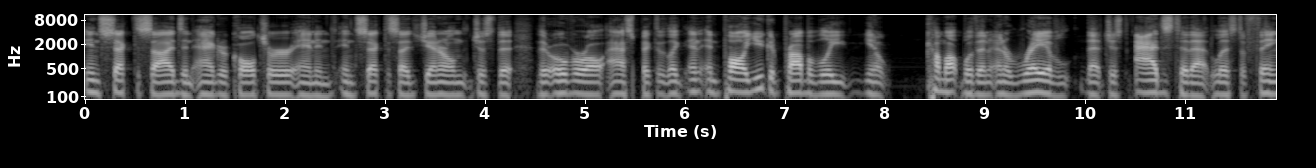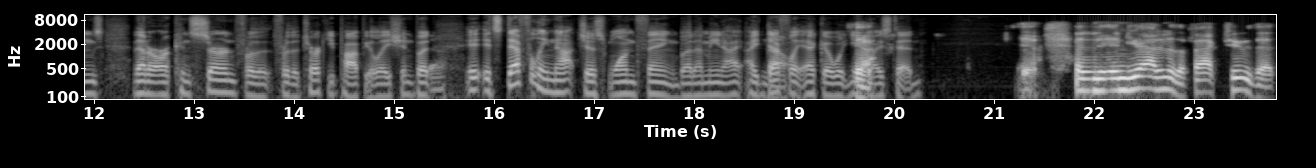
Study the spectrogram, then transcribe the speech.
insecticides in agriculture and in, insecticides general, and just the their overall aspect of like. And, and Paul, you could probably you know come up with an, an, array of that just adds to that list of things that are a concern for the for the turkey population. But yeah. it, it's definitely not just one thing. But I mean, I, I definitely echo what you yeah. guys said. Yeah, and and you add into the fact too that,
